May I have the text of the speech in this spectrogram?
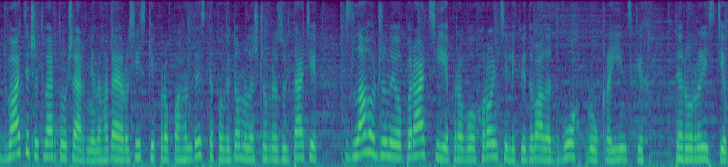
24 червня нагадаю, російські пропагандисти повідомили, що в результаті злагодженої операції правоохоронці ліквідували двох проукраїнських терористів.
